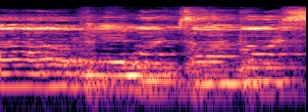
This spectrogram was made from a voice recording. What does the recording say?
down in my time box.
